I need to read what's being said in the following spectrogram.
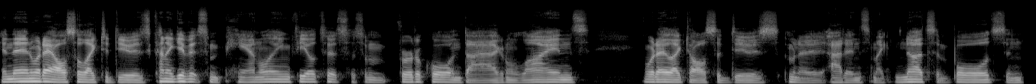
And then what I also like to do is kind of give it some paneling feel to it. So some vertical and diagonal lines. What I like to also do is I'm going to add in some like nuts and bolts and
